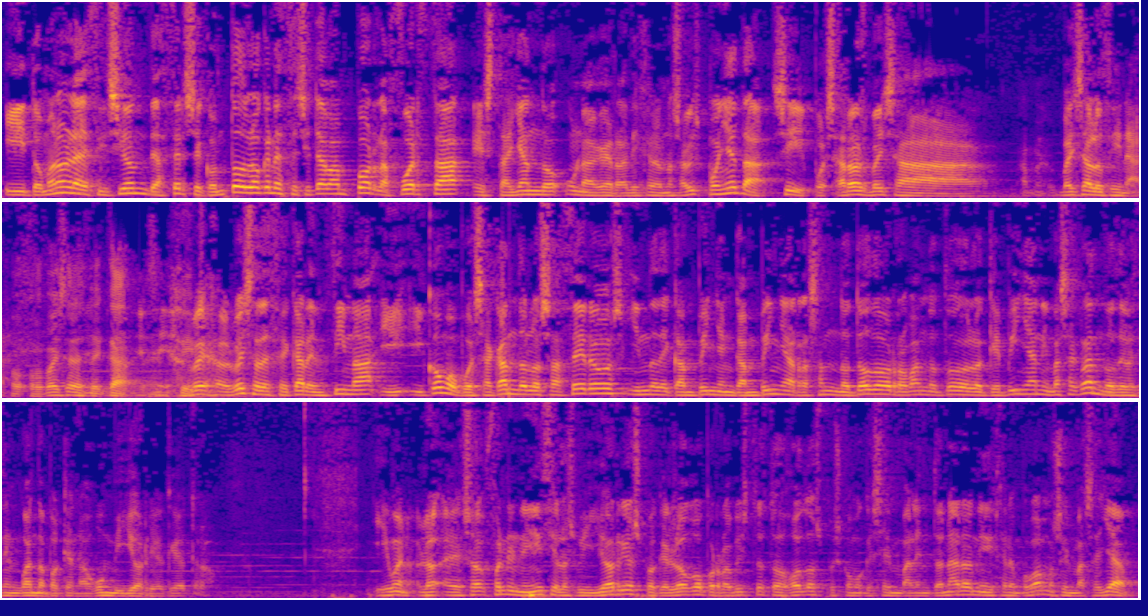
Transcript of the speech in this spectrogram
Y tomaron la decisión de hacerse con todo lo que necesitaban por la fuerza, estallando una guerra. Dijeron, ¿no sabéis puñeta? Sí, pues ahora os vais a... vais a alucinar. Os vais a defecar. Sí, en os vais- a defecar encima. Y, y cómo pues sacando los aceros yendo de campiña en campiña arrasando todo robando todo lo que pillan y masacrando de vez en cuando porque no algún villorrio que otro. Y bueno lo- eso fue en un inicio los villorrios porque luego por lo visto estos godos pues como que se envalentonaron y dijeron pues vamos a ir más allá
